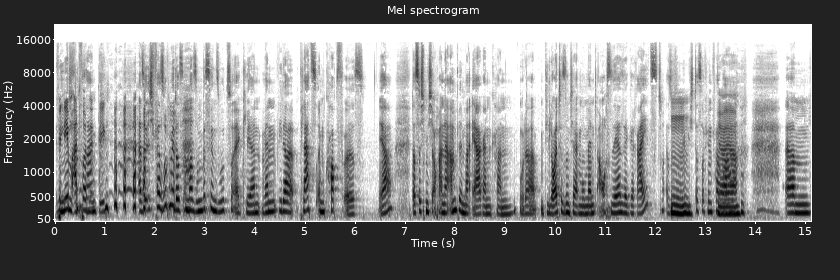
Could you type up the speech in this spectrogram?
wir nehmen Antworten sagen, entgegen. Also ich versuche mir das immer so ein bisschen so zu erklären, wenn wieder Platz im Kopf ist, ja, dass ich mich auch an der Ampel mal ärgern kann. Oder die Leute sind ja im Moment auch sehr, sehr gereizt. Also so mhm. nehme ich das auf jeden Fall ja, wahr. Ja. ähm,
